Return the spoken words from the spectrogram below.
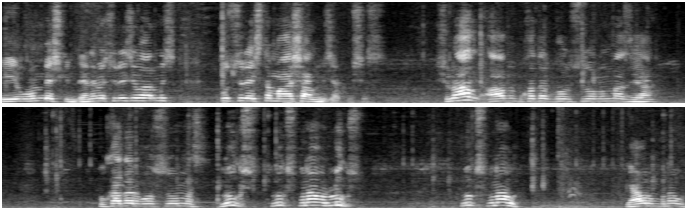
e, 15 gün deneme süreci varmış. Bu süreçte maaş almayacakmışız. Şunu al. Abi bu kadar golsüz olunmaz ya. Bu kadar golsüz olmaz. Lux. Lux buna vur. Lux. Lux buna vur. Yavrum buna vur.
